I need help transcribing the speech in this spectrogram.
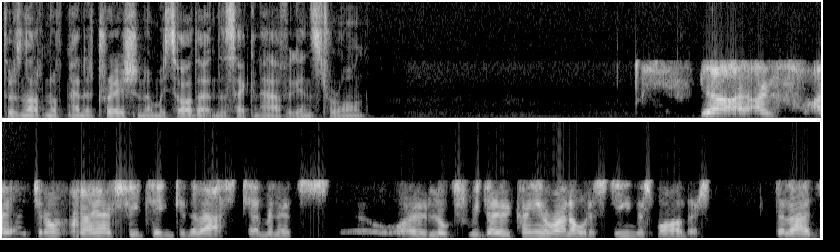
there's not enough penetration, and we saw that in the second half against Tyrone. Yeah, I, I, you know what? I actually think in the last ten minutes what it looks me, they kind of ran out of steam small bit. The lads,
